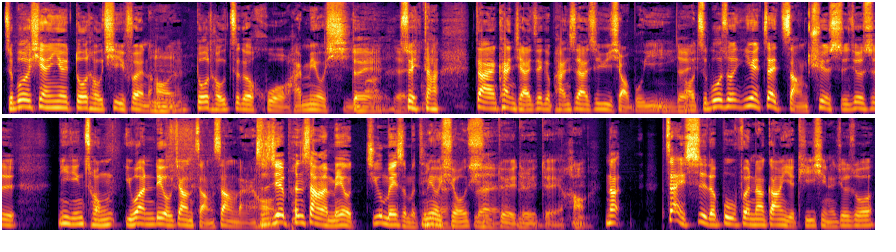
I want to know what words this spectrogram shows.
只不过现在因为多头气氛哈，多头这个火还没有熄嘛，所以大大家看起来这个盘势还是遇小不易。对，只不过说因为在涨，确实就是你已经从一万六这样涨上来，直接喷上来，没有几乎没什么没有休息。对对对，好，那债市的部分呢，刚刚也提醒了，就是说。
